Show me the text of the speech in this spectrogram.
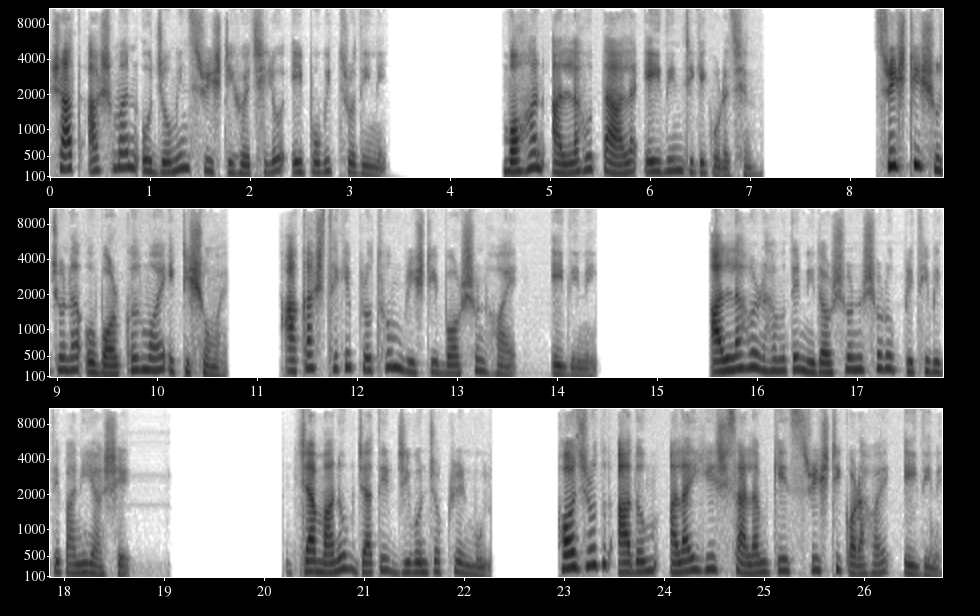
সাত আসমান ও জমিন সৃষ্টি হয়েছিল এই পবিত্র দিনে। মহান আল্লাহ তাআলা এই দিনটিকে করেছেন। সৃষ্টির সূচনা ও বরকতময় একটি সময়। আকাশ থেকে প্রথম বৃষ্টি বর্ষণ হয় এই দিনে। আল্লাহর রহমতের নিদর্শনস্বরূপ পৃথিবীতে পানি আসে, যা মানব জাতির জীবনচক্রের মূল। হজরত আদম আলাইহিস সালামকে সৃষ্টি করা হয় এই দিনে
